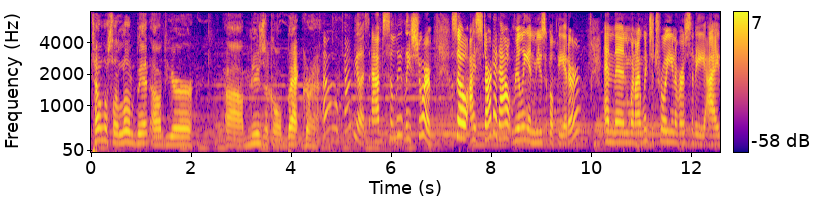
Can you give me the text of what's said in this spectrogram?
Tell us a little bit of your uh, musical background. Oh, fabulous. Absolutely, sure. So I started out really in musical theater. And then when I went to Troy University, I,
